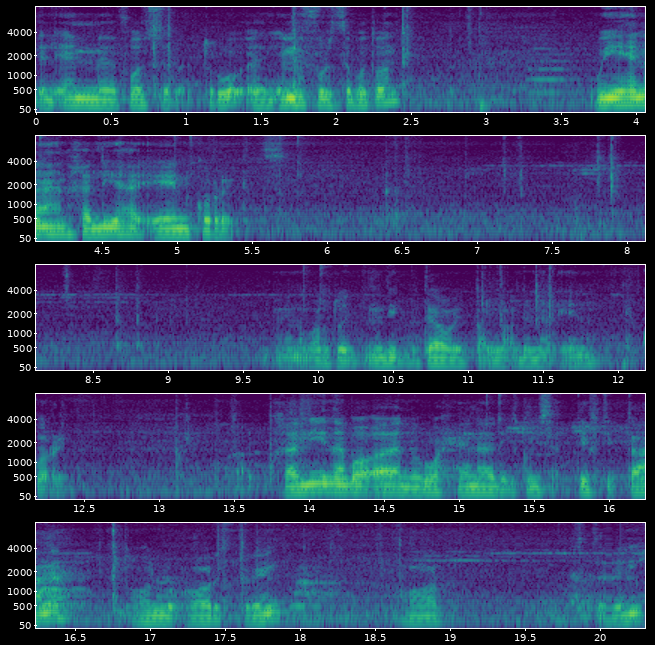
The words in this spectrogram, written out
للام فولس ترو الام فولس بوتون وهنا هنخليها incorrect الناتج بتاعه يطلع لنا incorrect طيب خلينا بقى نروح هنا لل quiz activity بتاعنا. نقول له R string R string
